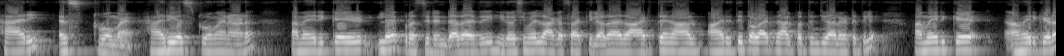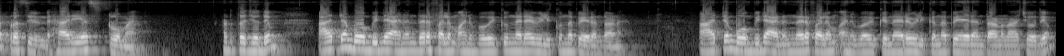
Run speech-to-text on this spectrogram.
Harry S. Truman. Harry S. Truman ആണ് അമേരിക്കയിലെ പ്രസിഡന്റ്. അതായത് ഹിരോഷിമയിൽ നാഗസാക്കിയിൽ അതായത് ആയിരത്തി നാല് ആയിരത്തി തൊള്ളായിരത്തി നാൽപ്പത്തഞ്ച് കാലഘട്ടത്തിൽ അമേരിക്ക അമേരിക്കയുടെ പ്രസിഡന്റ് ഹാരി എസ്. ട്രൂമാൻ. അടുത്ത ചോദ്യം ആറ്റം ബോംബിന്റെ അനന്തരഫലം അനുഭവിക്കുന്നവരെ വിളിക്കുന്ന പേരെന്താണ്? ആറ്റം ബോംബിന്റെ അനന്തരഫലം അനുഭവിക്കുന്നവരെ വിളിക്കുന്ന പേരെന്താണെന്നാണ് ചോദ്യം.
